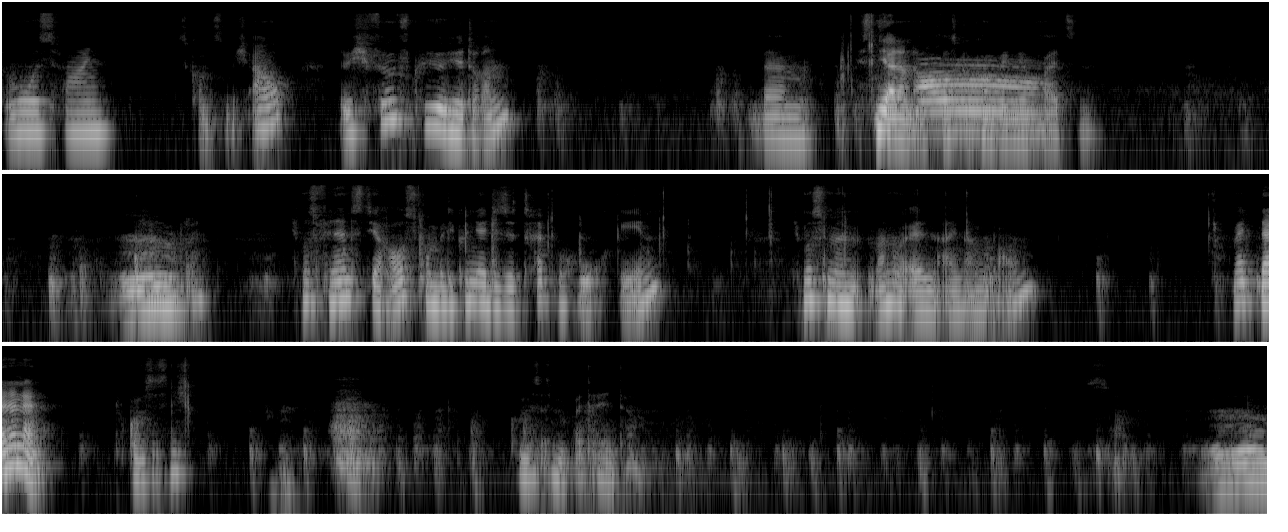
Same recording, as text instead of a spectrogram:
So ist fein. Jetzt kommt es nämlich auch. Da habe ich fünf Kühe hier drin. Ähm, sind die anderen auch rausgekommen wegen dem Weizen? Ich muss dass die rauskommen, weil die können ja diese Treppe hochgehen. Ich muss mir einen manuellen Eingang bauen. Nein, nein, nein. Du kommst jetzt nicht. Komm jetzt erstmal weiter hinter. So.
